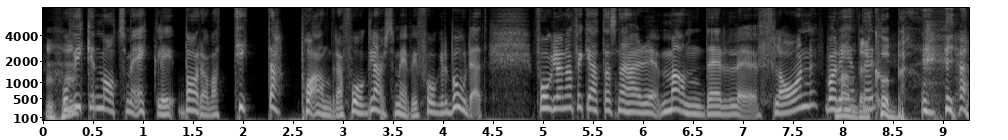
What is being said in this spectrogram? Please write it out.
Mhm. och vilken mat som är äcklig bara av att titta på andra fåglar som är vid fågelbordet. Fåglarna fick äta såna här mandelflarn, vad det heter. Mandelkubb.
